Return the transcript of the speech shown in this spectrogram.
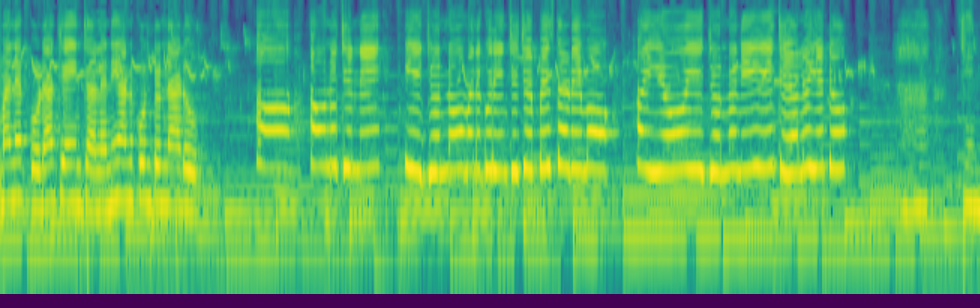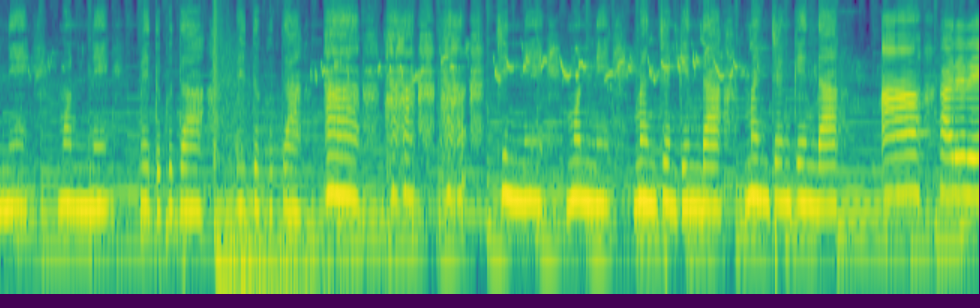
మనకు కూడా చేయించాలని అనుకుంటున్నాడు. అవును చిన్ని ఈ జున్ను మన గురించి చెప్పేస్తాడేమో. అయ్యో ఈ జున్నుని ఏం చేయాలో ఏంటో. చిన్ని మొన్నే వెతుకుతా వెతుకుతా చిన్ని మొన్ని మంచం కింద మంచం కింద ఆ, అరే రే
